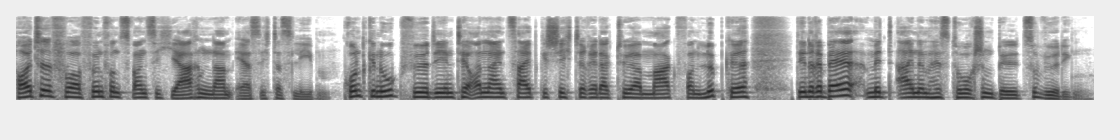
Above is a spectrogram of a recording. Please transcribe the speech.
Heute, vor 25 Jahren, nahm er sich das Leben. Grund genug für den T-Online-Zeitgeschichte-Redakteur Marc von Lübcke, den Rebell mit einem historischen Bild zu würdigen.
